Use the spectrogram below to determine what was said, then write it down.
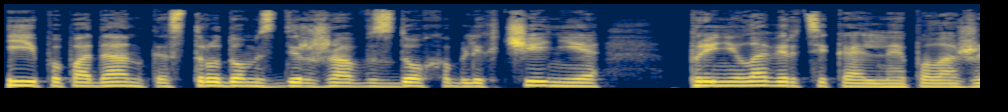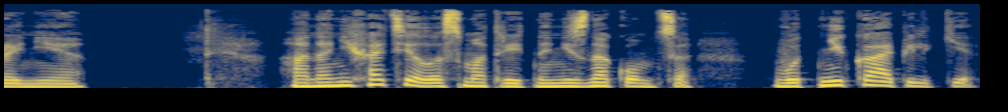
И попаданка, с трудом сдержав вздох облегчения, приняла вертикальное положение. Она не хотела смотреть на незнакомца, вот ни капельки.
